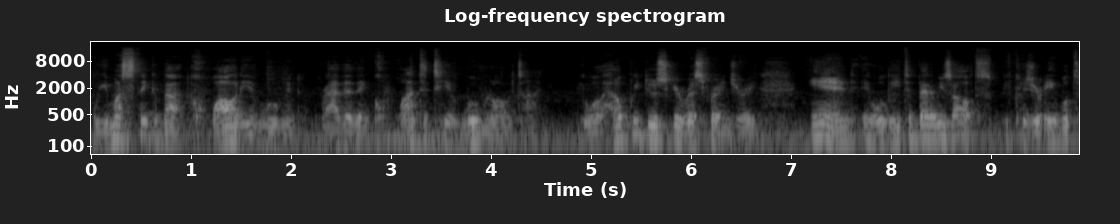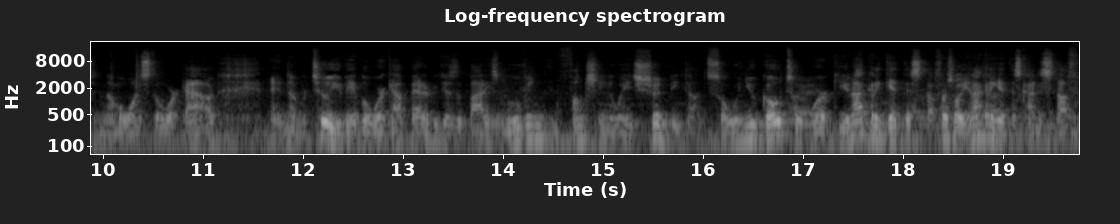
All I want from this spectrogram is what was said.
Well, you must think about quality of movement rather than quantity of movement all the time. It will help reduce your risk for injury and it will lead to better results because you're able to, number one, still work out, and number two, you'll be able to work out better because the body's moving and functioning the way it should be done. So when you go to work, you're not going to get this stuff. First of all, you're not going to get this kind of stuff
